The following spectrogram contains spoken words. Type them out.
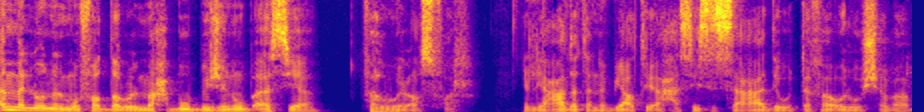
أما اللون المفضل والمحبوب بجنوب آسيا فهو الأصفر اللي عادة بيعطي أحاسيس السعادة والتفاؤل والشباب.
